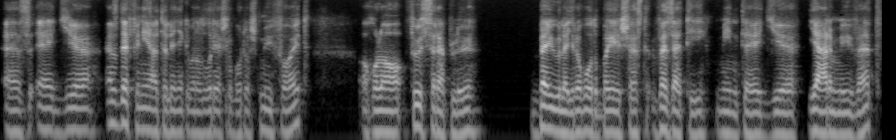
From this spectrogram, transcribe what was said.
Ez, egy, ez definiálta lényegében az óriás robotos műfajt, ahol a főszereplő beül egy robotba, és ezt vezeti, mint egy járművet.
